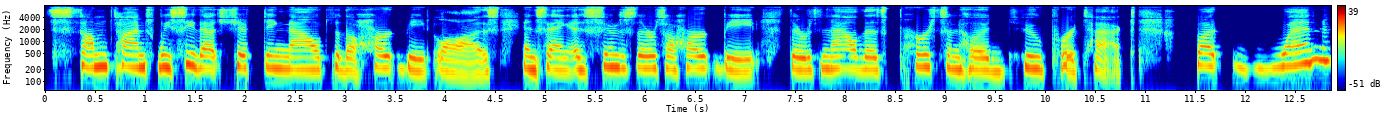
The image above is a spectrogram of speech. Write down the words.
sometimes we see that shifting now to the heartbeat laws and saying as soon as there's a heartbeat, there's now this personhood to protect. But when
